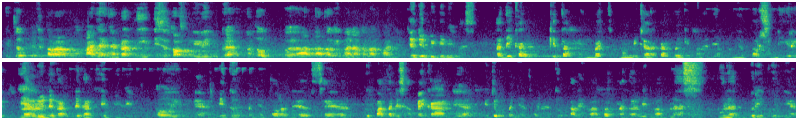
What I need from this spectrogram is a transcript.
itu penyetoran pajaknya berarti disetor sendiri juga atau eh, atau gimana perlakuannya? Jadi begini mas, tadi kan kita membaca- membicarakan bagaimana dia menyetor sendiri Ya. melalui dengan dengan e-billing. Oh iya. Ya, itu penyetorannya saya lupa tadi sampaikan. Iya. Itu penyetoran itu paling lambat tanggal 15 bulan berikutnya.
